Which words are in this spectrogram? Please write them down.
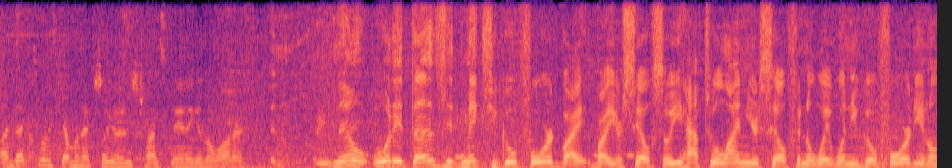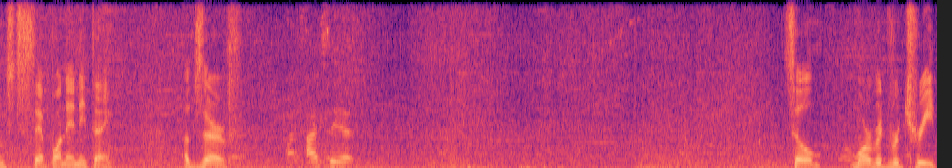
Our next one's I'm actually gonna just try standing in the water. What do you No, what it does, it makes you go forward by by yourself. So you have to align yourself in a way when you go forward, you don't step on anything. Observe. I see it. So morbid retreat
